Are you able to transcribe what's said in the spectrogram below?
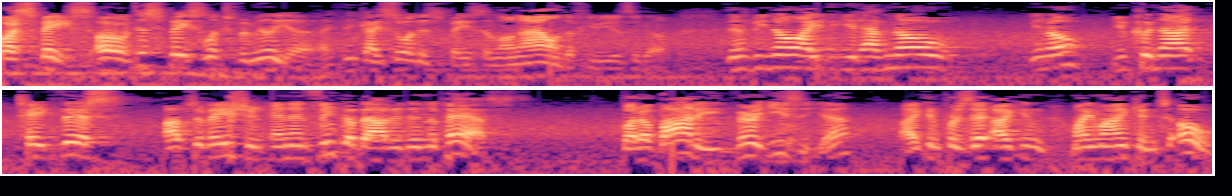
or space. Oh, this space looks familiar. I think I saw this space in Long Island a few years ago. There'd be no idea, you'd have no, you know, you could not take this observation and then think about it in the past. But a body, very easy, yeah? I can present, I can, my mind can, oh,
